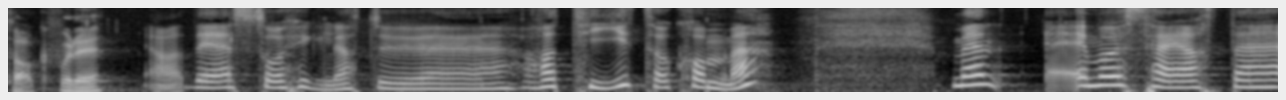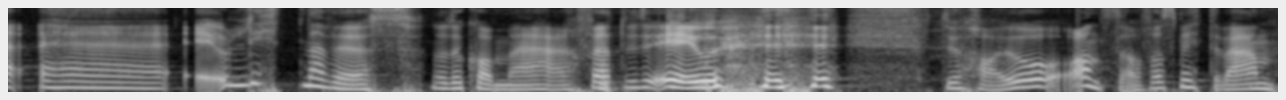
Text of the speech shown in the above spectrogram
Takk for det. Ja, Det er så hyggelig at du uh, har tid til å komme. Men jeg må jo si at eh, jeg er jo litt nervøs når du kommer her. For du, jo, du har jo ansvar for smittevern.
